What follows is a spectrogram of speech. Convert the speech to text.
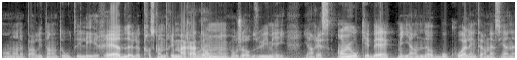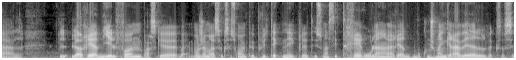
on, en a parlé tantôt, les raids, le, cross-country marathon hein, aujourd'hui, mais il en reste un au Québec, mais il y en a beaucoup à l'international. Le, raid, il est le fun parce que ben, moi, j'aimerais ça que ce soit un peu plus technique. Là. Souvent, c'est très roulant, un raid, beaucoup de chemin de mhm. gravel. Fait que ça,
